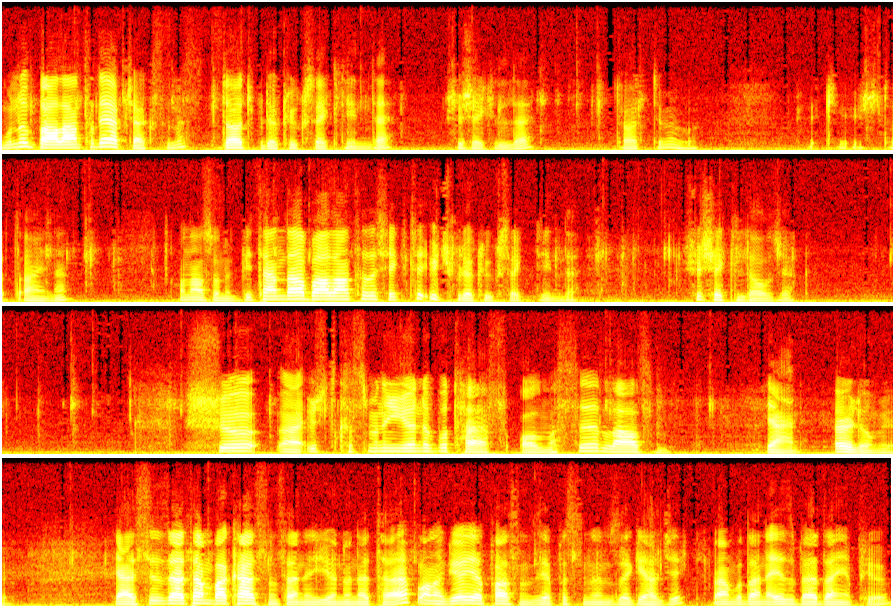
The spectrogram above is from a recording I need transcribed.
Bunu bağlantılı yapacaksınız. 4 blok yüksekliğinde. Şu şekilde. 4 değil mi bu? 2, 3, 4 aynen. Ondan sonra bir tane daha bağlantılı şekilde 3 blok yüksekliğinde. Şu şekilde olacak. Şu e, üst kısmının yönü bu taraf olması lazım. Yani öyle umuyorum. Yani siz zaten bakarsınız hani yönüne taraf ona göre yaparsınız. Yapısının önünüze gelecek. Ben buradan ezberden yapıyorum.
